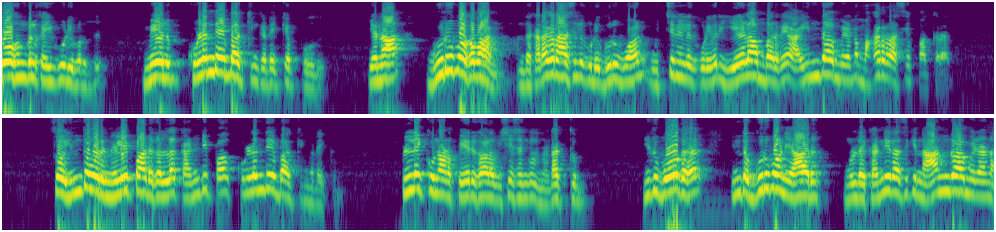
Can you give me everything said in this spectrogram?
யோகங்கள் கைகூடி வருது. மேலும் குழந்தை பாக்கியம் கிடைக்க போகுது. ஏன்னா குரு பகவான் அந்த கடகராசியில் கூடிய குரு பகவான் உச்சநிலை இருக்கக்கூடியவர் ஏழாம் பறவை ஐந்தாம் இடம் மகர ராசியை பார்க்குறாரு. ஸோ இந்த ஒரு நிலைப்பாடுகளில் கண்டிப்பாக குழந்தை பாக்கியம் கிடைக்கும். பிள்ளைக்கு உண்டான பேறுகால விசேஷங்கள் நடக்கும். இது போக இந்த குருவான் யார்? உங்களுடைய கன்னிராசிக்கு நான்காம் இடான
